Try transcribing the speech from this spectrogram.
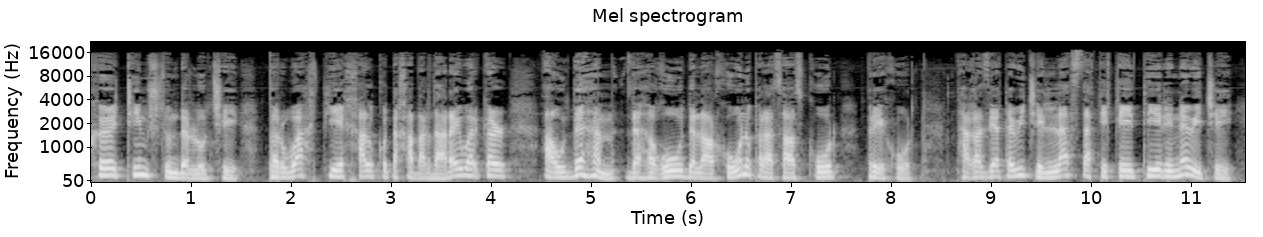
ښه ټیم شتون درلود چې پر وخت یې خلکو ته خبرداري ورکړ او ده هم د هغو د لارښوونو پر اساس کور پرې خورد هغه زیاتوي چې لس دقیقې تیر نه وی چې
